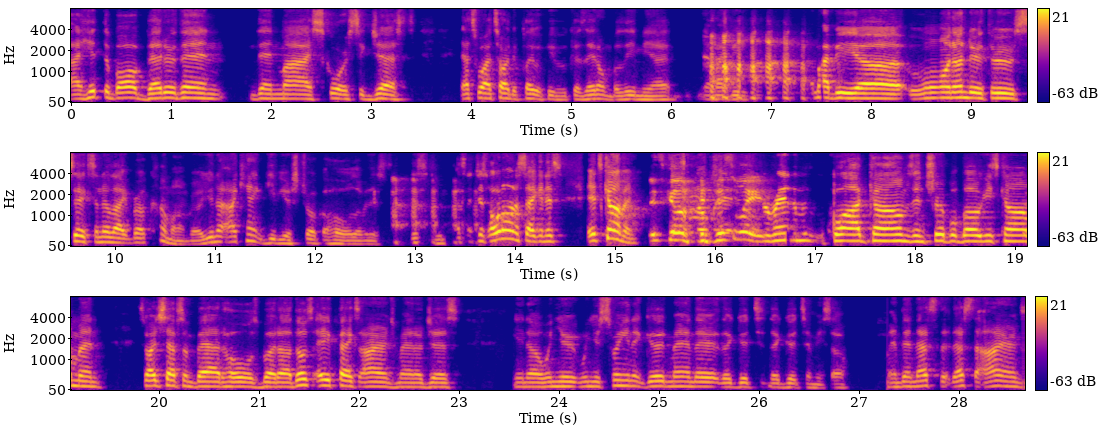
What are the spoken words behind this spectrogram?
I hit the ball better than than my score suggests. That's why it's hard to play with people because they don't believe me. I, I might be, I might be uh, one under through six, and they're like, "Bro, come on, bro. You know, I can't give you a stroke of hole over this." this I said, "Just hold on a second. It's it's coming. It's coming. Just wait." The random quad comes and triple bogeys come, and so I just have some bad holes. But uh, those apex irons, man, are just, you know, when you're when you're swinging it good, man, they're they're good. To, they're good to me. So, and then that's the that's the irons,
